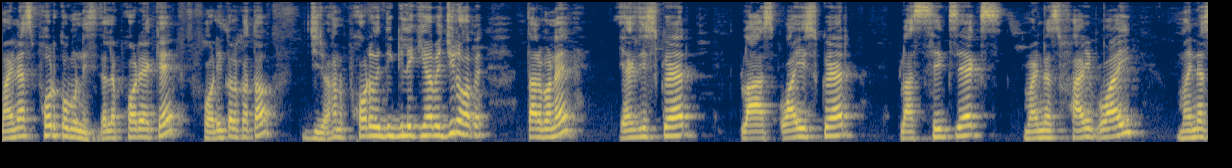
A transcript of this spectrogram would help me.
মাইনাস ফোর কমন নিচ্ছি তাহলে ফোর একে ফোর ইকল কত? জিরো। এখন ফোর ওই দিক গেলে কী হবে? জিরো হবে। তার মানে X square plus Y square plus six X minus five Y minus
